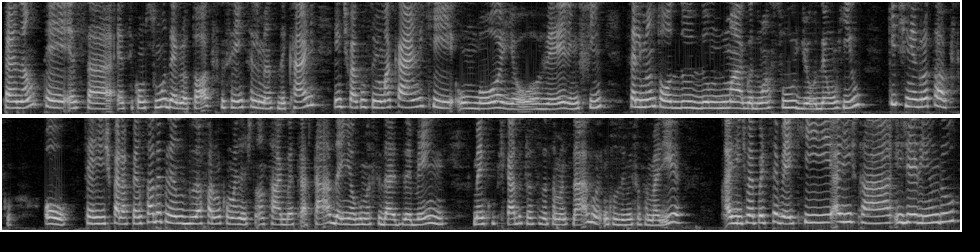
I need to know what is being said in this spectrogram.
para não ter essa, esse consumo de agrotóxicos, se a gente se alimenta de carne, a gente vai consumir uma carne que um boi ou ovelha, enfim, se alimentou de uma água de um açude ou de um rio que tinha agrotóxico. Ou, se a gente parar pensar, dependendo da forma como a gente, nossa água é tratada, em algumas cidades é bem, bem complicado o tratamento da água, inclusive em Santa Maria, a gente vai perceber que a gente está ingerindo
